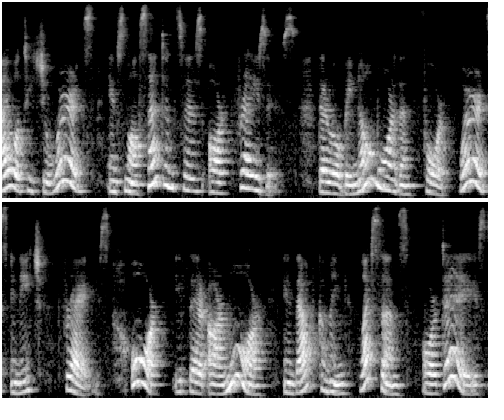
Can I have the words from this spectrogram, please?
I will teach you words in small sentences or phrases. There will be no more than four words in each phrase. Or if there are more in the upcoming lessons, or days,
